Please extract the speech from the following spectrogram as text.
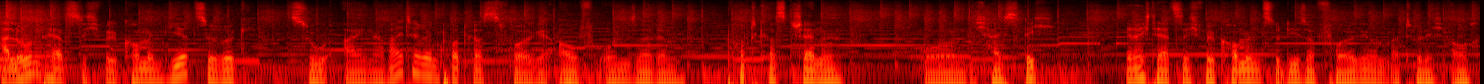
Hallo und herzlich willkommen hier zurück zu einer weiteren Podcast-Folge auf unserem Podcast-Channel. Und ich heiße dich recht herzlich willkommen zu dieser Folge und natürlich auch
